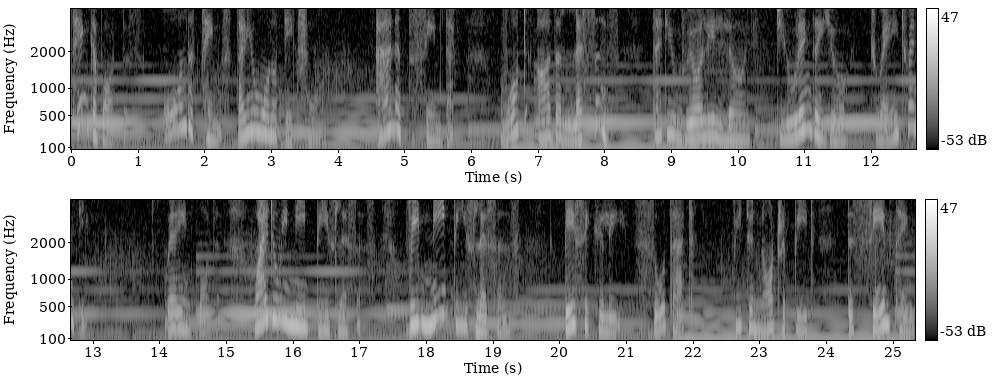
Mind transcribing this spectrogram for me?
Think about this all the things that you want to take forward and at the same time what are the lessons that you really learned during the year 2020 very important. Why do we need these lessons we need these lessons basically so that we do not repeat the same things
